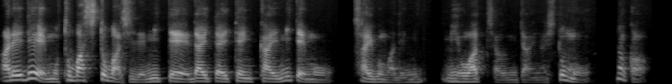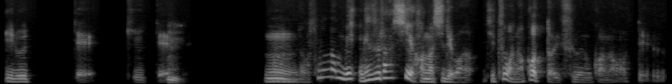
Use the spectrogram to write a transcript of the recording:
あれでもう飛ばし飛ばしで見て、だいたい展開見ても最後まで見見終わっちゃうみたいな人も、なんかいるって聞いて、うんうん、だからそんなめ珍しい話では実はなかったりするのかなっていう。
